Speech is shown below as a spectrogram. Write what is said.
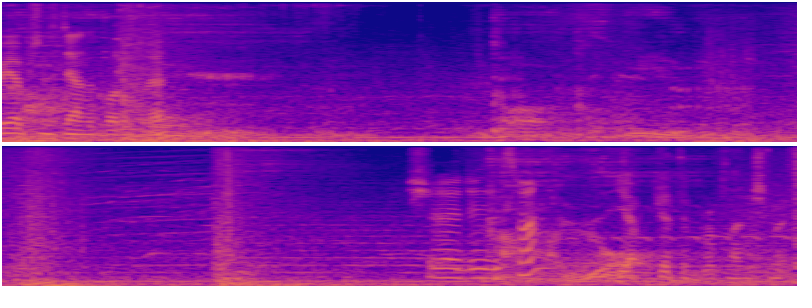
Three options down the bottom there. Should I do this one? Yep, get the replenishment.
